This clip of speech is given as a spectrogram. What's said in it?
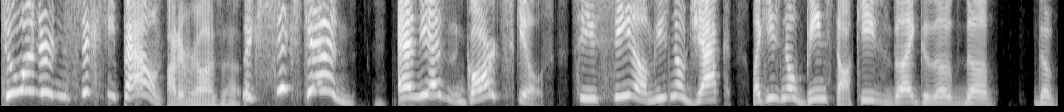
260 pounds. I didn't realize that. Like 6'10. And he has guard skills. So you see him, he's no jack, like he's no beanstalk. He's like the the the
